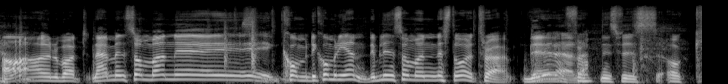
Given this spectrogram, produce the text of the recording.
Ja, Ja, underbart. Nej, men sommaren eh, kom, det kommer igen. Det blir en sommar nästa år, tror jag. Blir det det, eller? Förhoppningsvis. Och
